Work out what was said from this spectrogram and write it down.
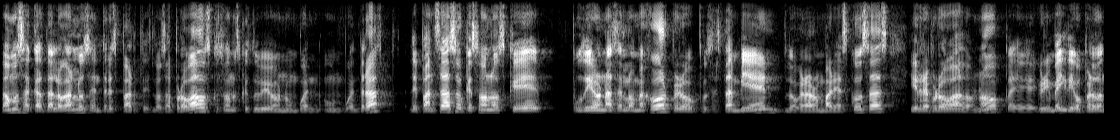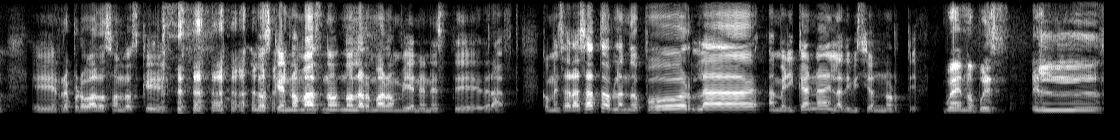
Vamos a catalogarlos en tres partes. Los aprobados, que son los que tuvieron un buen, un buen draft. De panzazo, que son los que pudieron hacerlo mejor, pero pues están bien, lograron varias cosas. Y reprobado, ¿no? Eh, Green Bay, digo, perdón, eh, reprobados son los que, los que nomás no, no la armaron bien en este draft. Comenzará Sato hablando por la americana en la división norte. Bueno, pues el...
